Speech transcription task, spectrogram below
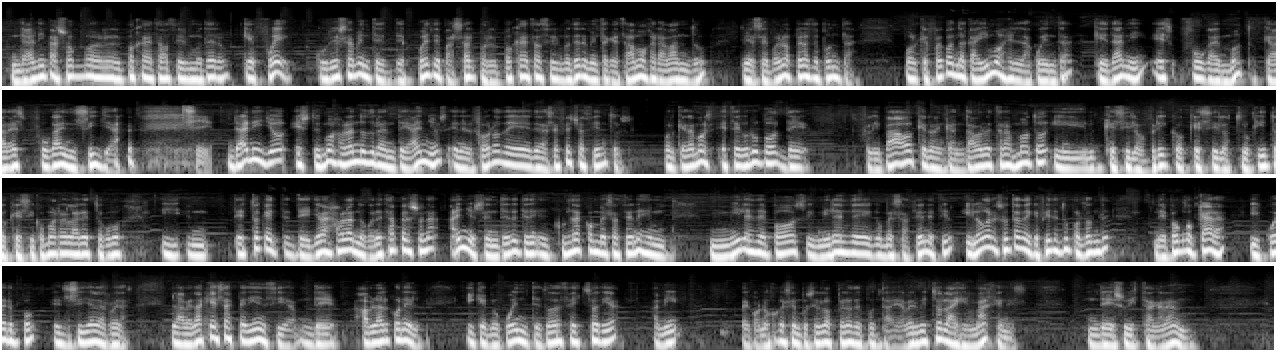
Dani pasó por el podcast de Estado Civil Motero, que fue, curiosamente, después de pasar por el podcast de Estado Civil Motero, mientras que estábamos grabando, se ponen los pelos de punta, porque fue cuando caímos en la cuenta que Dani es fuga en moto, que ahora es fuga en silla. Sí. Dani y yo estuvimos hablando durante años en el foro de, de las F800, porque éramos este grupo de flipados que nos encantaban nuestras motos y que si los bricos, que si los truquitos, que si cómo arreglar esto, cómo... Y mm, esto que te, llevas hablando con esta persona años enteros, cruzas conversaciones en miles de posts y miles de conversaciones, tío. Y luego resulta de que fíjate tú por dónde le pongo cara y cuerpo en silla de ruedas. La verdad es que esa experiencia de hablar con él y que me cuente toda esa historia, a mí reconozco que se me pusieron los pelos de punta y haber visto las imágenes de su Instagram.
